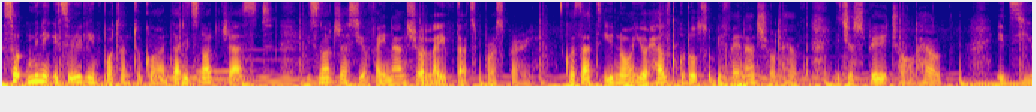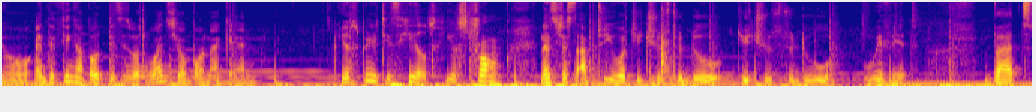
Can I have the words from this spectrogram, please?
so meaning it's really important to god that it's not just it's not just your financial life that's prospering. Because that you know your health could also be financial health. It's your spiritual health. It's your and the thing about this is what once you're born again your spirit is healed. You're strong. Now it's just up to you what you choose to do you choose to do with it but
